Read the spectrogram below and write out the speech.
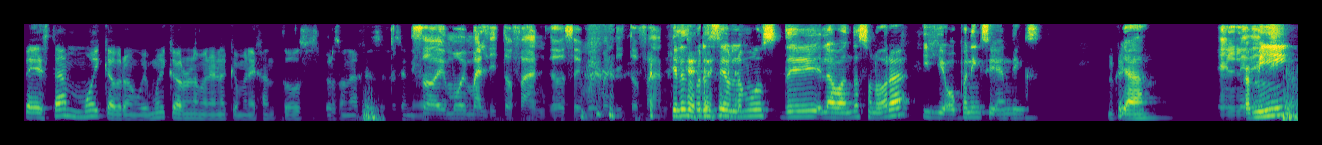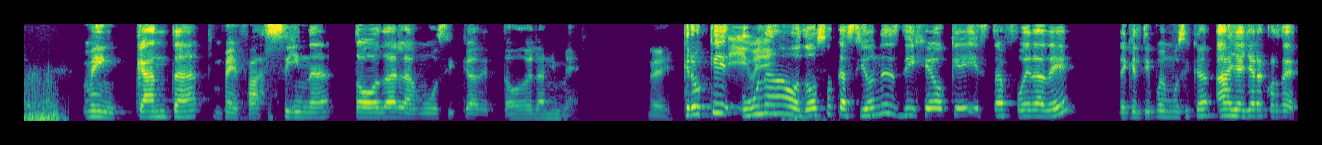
Pero está muy cabrón, güey, muy cabrón la manera en la que manejan todos sus personajes. en ese anime. Soy muy maldito fan. Yo soy muy maldito fan. ¿Qué les parece si hablamos de la banda sonora y openings y endings? Ok. Ya. El A mí me encanta, me fascina toda la música de todo el anime. Creo que Sí, una o dos ocasiones dije, ok, está fuera de, de que el tipo de música. Ah, ya, ya recordé.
